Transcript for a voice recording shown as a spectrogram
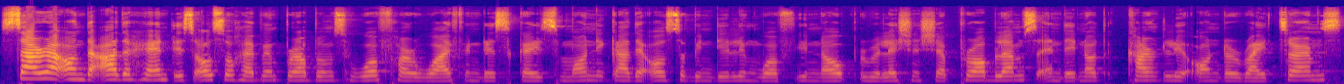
Sarah, on the other hand, is also having problems with her wife, in this case, Monica. They've also been dealing with, you know, relationship problems and they're not currently on the right terms.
